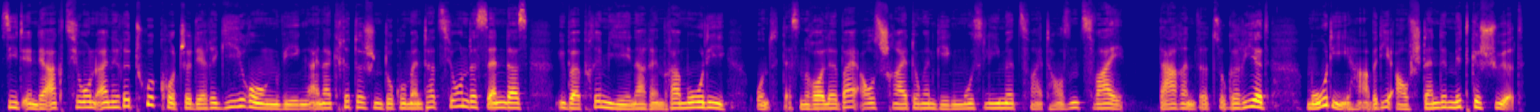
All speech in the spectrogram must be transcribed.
sieht in der Aktion eine Retourkutsche der Regierung wegen einer kritischen Dokumentation des Senders über Premier Narendra Modi und dessen Rolle bei Ausschreitungen gegen Muslime 2002. Darin wird suggeriert, Modi habe die Aufstände mitgeschürt.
